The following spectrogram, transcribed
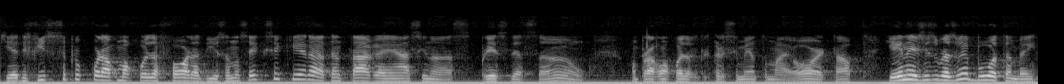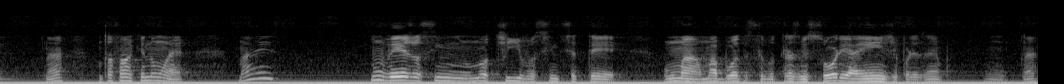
Que é difícil você procurar alguma coisa fora disso. A não ser que você queira tentar ganhar assim nos preços de ação, comprar alguma coisa de crescimento maior tal. E a energia do Brasil é boa também, né? Não estou falando que não é, mas não vejo assim um motivo assim de você ter uma, uma boa transmissora e a Engie, por exemplo, hum, né?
